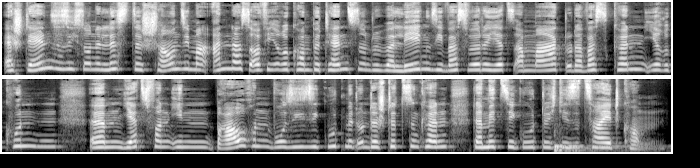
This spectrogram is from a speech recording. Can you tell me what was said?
Erstellen Sie sich so eine Liste, schauen Sie mal anders auf Ihre Kompetenzen und überlegen Sie, was würde jetzt am Markt oder was können Ihre Kunden ähm, jetzt von Ihnen brauchen, wo sie sie gut mit unterstützen können, damit sie gut durch diese Zeit kommen.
